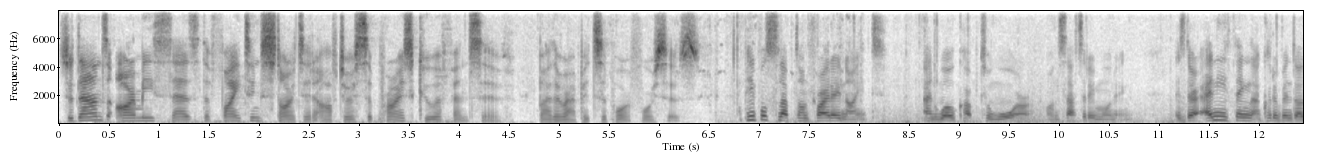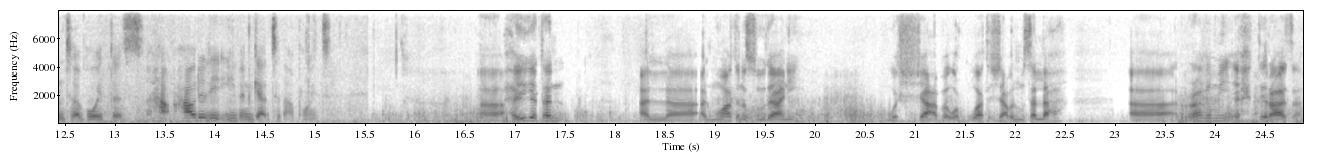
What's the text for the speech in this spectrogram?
Sudan's army says the fighting started after a surprise coup offensive by the Rapid Support Forces. People slept on Friday night and woke up to war on Saturday morning. Is there anything that could have been done to avoid this? How, how did it even get to that point? آه، حقيقة ال- المواطن السوداني والشعب وقوات الشعب المسلحة آه، رغم احترازها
